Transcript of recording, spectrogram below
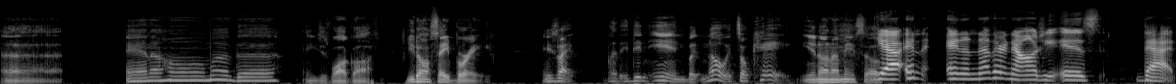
uh, and a home of the, and you just walk off. You don't say brave. And he's like, but it didn't end. But no, it's okay. You know what I mean? So Yeah, and and another analogy is that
